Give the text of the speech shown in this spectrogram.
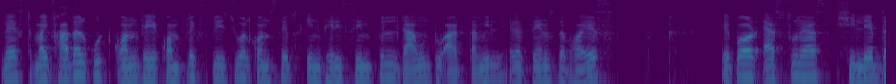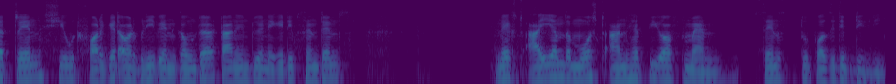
Next, my father could convey complex spiritual concepts in very simple, down to earth Tamil. It has changed the voice. এরপর as soon as she left the train, she would forget our brief encounter, turn into a negative sentence. Next, I am the most unhappy of man, sense to positive degree.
